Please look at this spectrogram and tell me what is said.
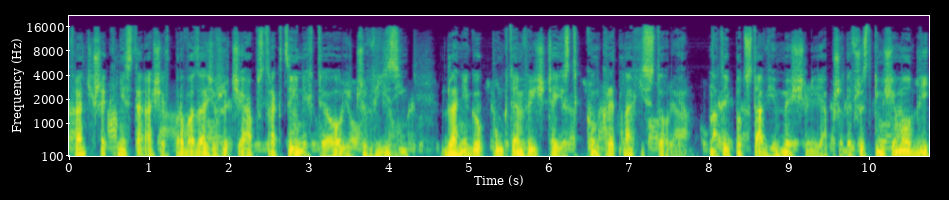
Franciszek nie stara się wprowadzać w życie abstrakcyjnych teorii czy wizji. Dla niego punktem wyjścia jest konkretna historia. Na tej podstawie myśli, a przede wszystkim się modli.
